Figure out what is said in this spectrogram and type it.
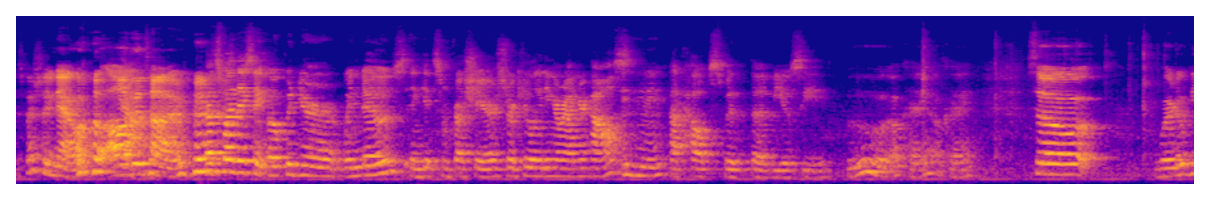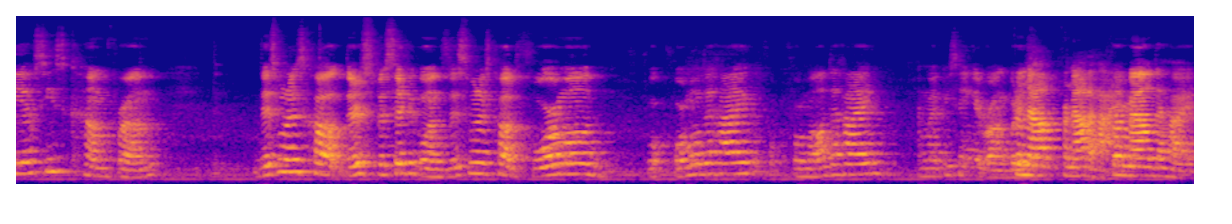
especially now, all the time. That's why they say open your windows and get some fresh air circulating around your house. hmm That helps with the VOC. Ooh, okay, okay. So, where do VOCs come from? This one is called. There's specific ones. This one is called formal, for, formaldehyde. Formaldehyde. I might be saying it wrong, but it's Formal, formaldehyde. formaldehyde.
